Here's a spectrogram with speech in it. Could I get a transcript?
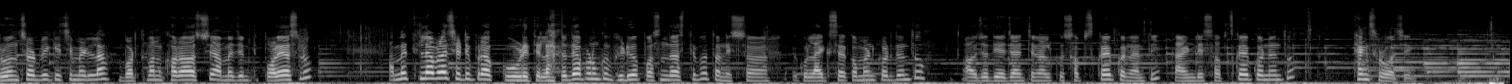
ଡ୍ରୋନ୍ ସଟ୍ ବି କିଛି ମିଳିଲା ବର୍ତ୍ତମାନ ଖରା ଆସୁଛି ଆମେ ଯେମିତି ପଳେଇ ଆସିଲୁ ଆମେ ଥିଲାବେଳେ ସେଠି ପୁରା କୁହୁଡ଼ି ଥିଲା ଯଦି ଆପଣଙ୍କୁ ଭିଡ଼ିଓ ପସନ୍ଦ ଆସିଥିବ ତ ନିଶ୍ଚୟ ଏକୁ ଲାଇକ୍ ସେୟାର କମେଣ୍ଟ କରିଦିଅନ୍ତୁ ଆଉ ଯଦି ଏ ଯାଏଁ ଚ୍ୟାନେଲ୍କୁ ସବସ୍କ୍ରାଇବ୍ କରିନାହାନ୍ତି କାଇଣ୍ଡଲି ସବସ୍କ୍ରାଇବ୍ କରିନିଅନ୍ତୁ ଥ୍ୟାଙ୍କସ୍ ଫର୍ ୱାଚିଂ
